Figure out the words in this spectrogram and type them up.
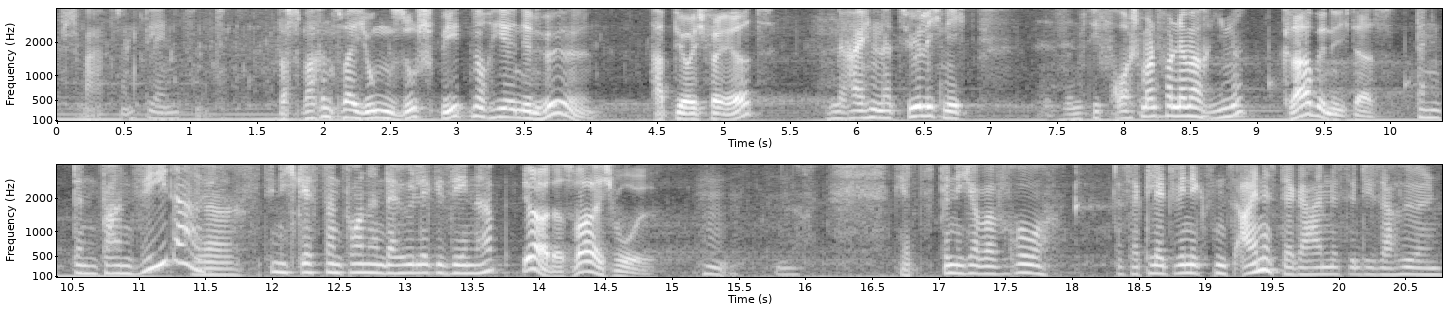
Schwarz und glänzend. Was machen zwei Jungen so spät noch hier in den Höhlen? Habt ihr euch verirrt? Nein, natürlich nicht. Sind Sie Froschmann von der Marine? Klar bin ich das. Dann, dann waren Sie das, Ja. den ich gestern vorne an der Höhle gesehen habe. Ja, das war ich wohl. Hm. Jetzt bin ich aber froh. Das erklärt wenigstens eines der Geheimnisse dieser Höhlen.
